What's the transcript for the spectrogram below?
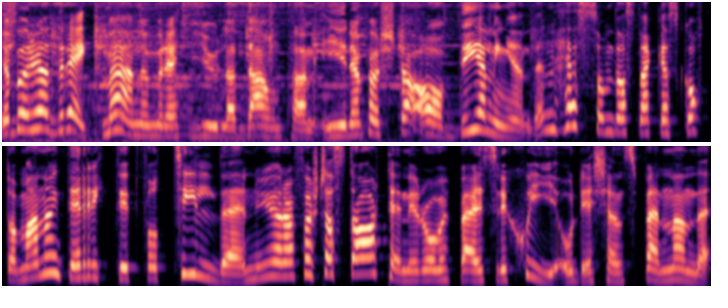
Jag börjar direkt med nummer ett Jula Downtown i den första avdelningen. Den häst som det har snackats gott om, han har inte riktigt fått till det. Nu gör han första starten i Robert Bergs regi och det känns spännande.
